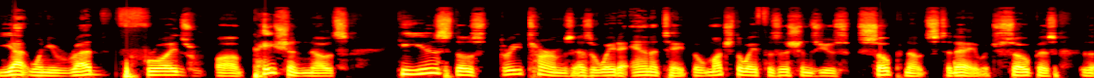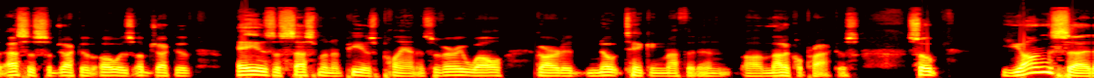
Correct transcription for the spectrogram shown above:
yet, when you read Freud's uh, patient notes, he used those three terms as a way to annotate, much the way physicians use SOAP notes today, which SOAP is the S is subjective, O is objective, A is assessment, and P is plan. It's a very well guarded note taking method in uh, medical practice. So Jung said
